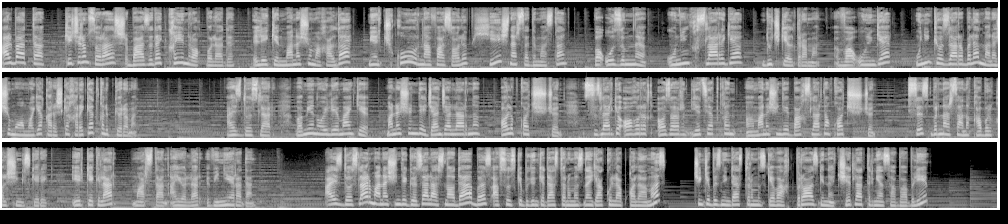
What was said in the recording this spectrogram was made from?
Albatta kechirim so'rash ba'zida qiyinroq bo'ladi. Lekin mana shu mahalda men chuqur nafas olib hech narsa demasdan va o'zimni uning hislariga duch keltiraman va unga uning ko'zlari bilan mana shu muammoga qarashga harakat qilib ko'raman. Aziz do'stlar va men o'ylaymanki mana shunday janjallarni olib qochish uchun sizlarga og'riq ozor yetayotgan e, mana shunday bahslardan qochish uchun siz bir narsani qabul qilishingiz kerak. Erkaklar marsdan ayollar veneradan. Aziz do'stlar mana shunday go'zal asnoda biz afsuski bugungi dasturimizni yakunlab qolamiz. Chunki bizning dasturimizga vaqt birozgina chetlatilgani sababli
